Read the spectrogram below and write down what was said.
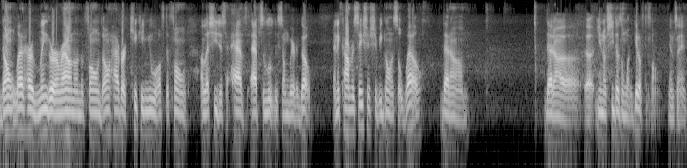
Don't let her linger around on the phone. Don't have her kicking you off the phone unless she just has absolutely somewhere to go. And the conversation should be going so well that um that uh, uh you know she doesn't want to get off the phone. You know what I'm saying?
